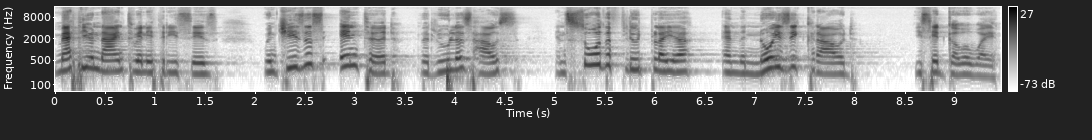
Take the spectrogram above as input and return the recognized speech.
Matthew 9:23 says, "When Jesus entered the ruler's house and saw the flute player and the noisy crowd, he said, "Go away."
